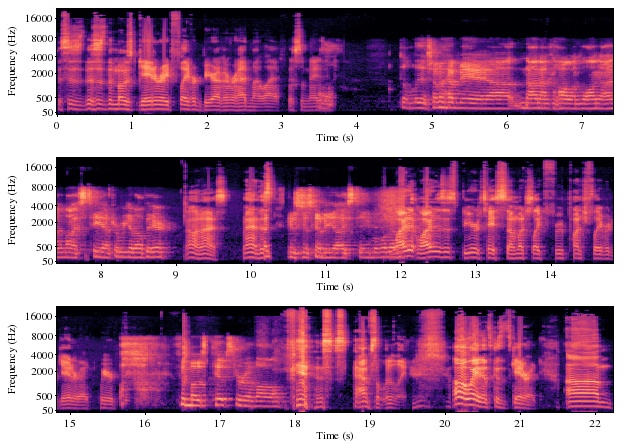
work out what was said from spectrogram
This is this is the most Gatorade flavored beer I've ever had in my life. This is amazing. Delish. I'm gonna have me a uh, non-alcoholic Long Island iced tea after we get the air. Oh, nice, man. This it's just gonna be iced tea, but whatever. why did why does this beer taste so much like fruit punch flavored Gatorade? Weird. the most hipster of all. yes, absolutely. Oh wait, that's because it's Gatorade. Um,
